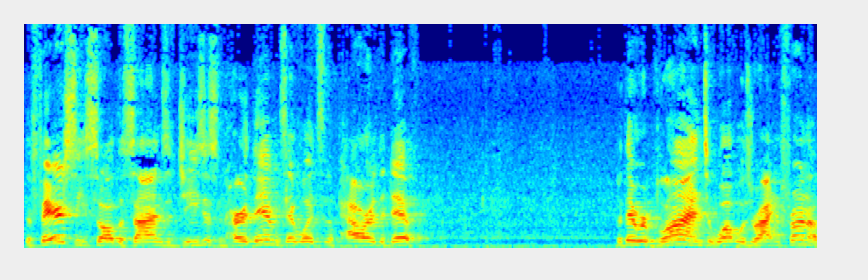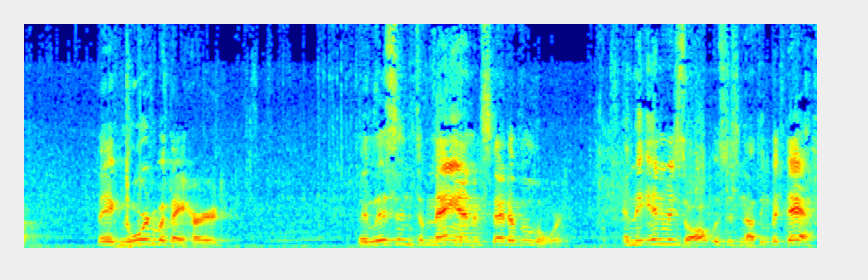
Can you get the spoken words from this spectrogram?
The Pharisees saw the signs of Jesus and heard them and said, Well, it's the power of the devil but they were blind to what was right in front of them. They ignored what they heard. They listened to man instead of the Lord. And the end result was just nothing but death.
